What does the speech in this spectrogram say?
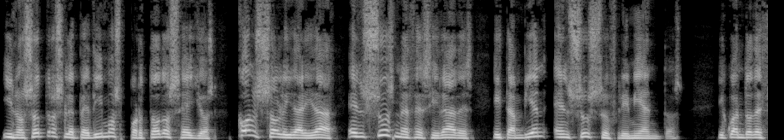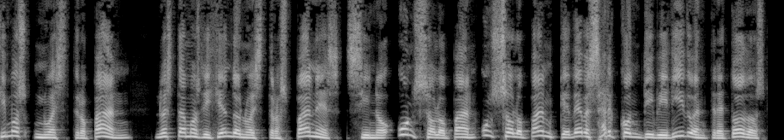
y nosotros le pedimos por todos ellos, con solidaridad, en sus necesidades y también en sus sufrimientos. Y cuando decimos nuestro pan, no estamos diciendo nuestros panes, sino un solo pan, un solo pan que debe ser condividido entre todos,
